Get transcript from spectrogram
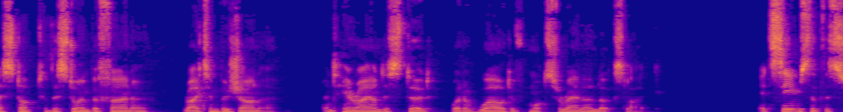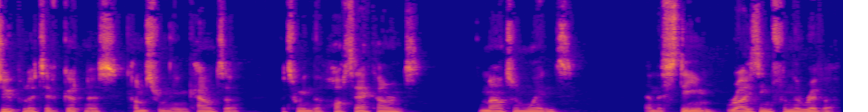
I stopped at the store in Befferno, right in Bajano, and here I understood what a world of mozzarella looks like. It seems that the superlative goodness comes from the encounter between the hot air currents, the mountain winds, and the steam rising from the river,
